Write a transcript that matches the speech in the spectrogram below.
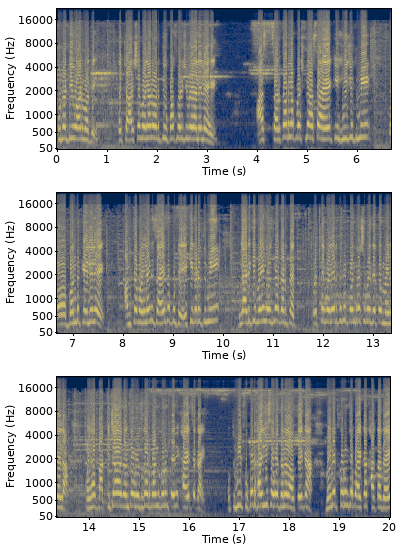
पुणे डी वॉर्डमध्ये त्या चारशे महिलांवरती उपासमारीची वेळ आलेली आहे. आज सरकारला प्रश्न असा आहे की ही जी तुम्ही बंद केलेली आहे आमच्या महिलांनी जायचं कुठे? एकीकडे तुम्ही लाडकी बहीण योजना करतायत प्रत्येक महिलेला तुम्ही पंधराशे रुपये देता महिन्याला मग ह्या बाकीच्या त्यांचा रोजगार बंद करून त्यांनी खायचं काय? मग तुम्ही फुकट खायची सवय त्यांना लावताय का? मेहनत करून त्या बायका खातात आहे.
